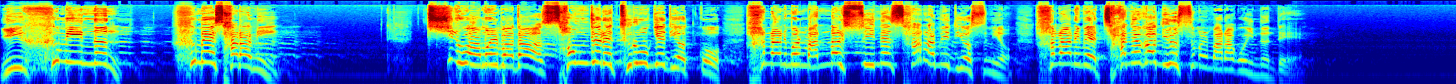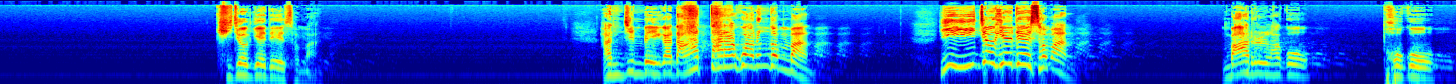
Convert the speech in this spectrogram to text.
이 흠이 있는 흠의 사람이 치료함을 받아 성전에 들어오게 되었고 하나님을 만날 수 있는 사람이 되었으며 하나님의 자녀가 되었음을 말하고 있는데 기적에 대해서만 안진뱅이가 나았다라고 하는 것만 이 이적에 대해서만 말을 하고 보고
